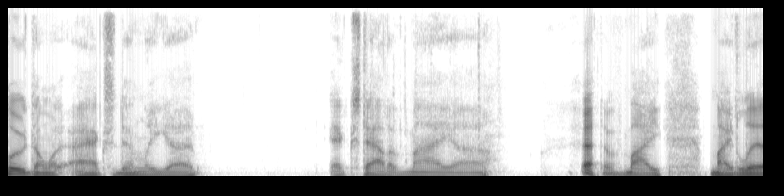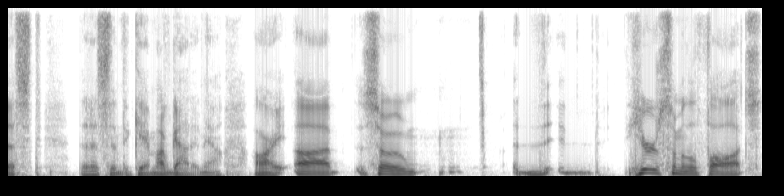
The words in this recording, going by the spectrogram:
uh, includes. I accidentally uh, xed out of my uh, out of my my list that I sent to Cam. I've got it now. All right. Uh, so th- here's some of the thoughts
